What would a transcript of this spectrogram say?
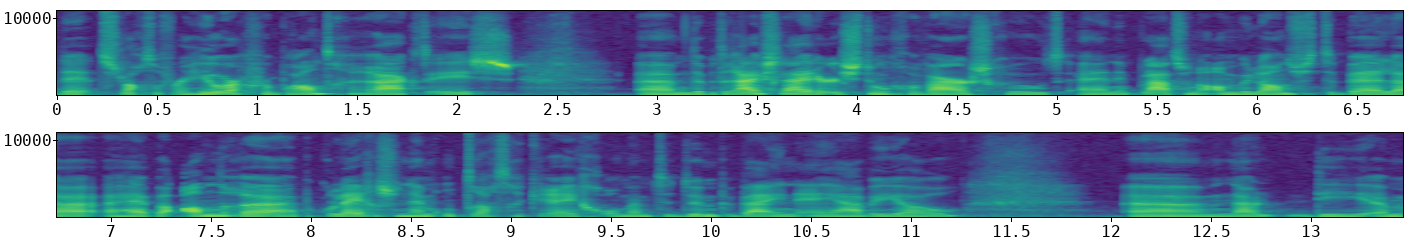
de, het slachtoffer heel erg verbrand geraakt is. Um, de bedrijfsleider is toen gewaarschuwd. En in plaats van een ambulance te bellen, hebben andere hebben collega's van hem opdracht gekregen om hem te dumpen bij een EHBO. Ehm, nou, die um,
